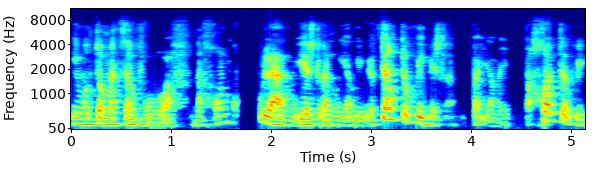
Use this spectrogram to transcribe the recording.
עם אותו מצב רוח, נכון? כולנו, יש לנו ימים יותר טובים, יש לנו ימים פחות טובים.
